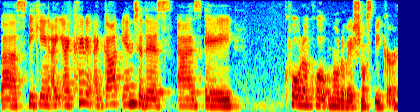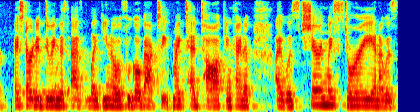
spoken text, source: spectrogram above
uh, speaking. I, I kind of I got into this as a quote unquote motivational speaker. I started doing this as like, you know, if we go back to my TED talk and kind of I was sharing my story and I was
